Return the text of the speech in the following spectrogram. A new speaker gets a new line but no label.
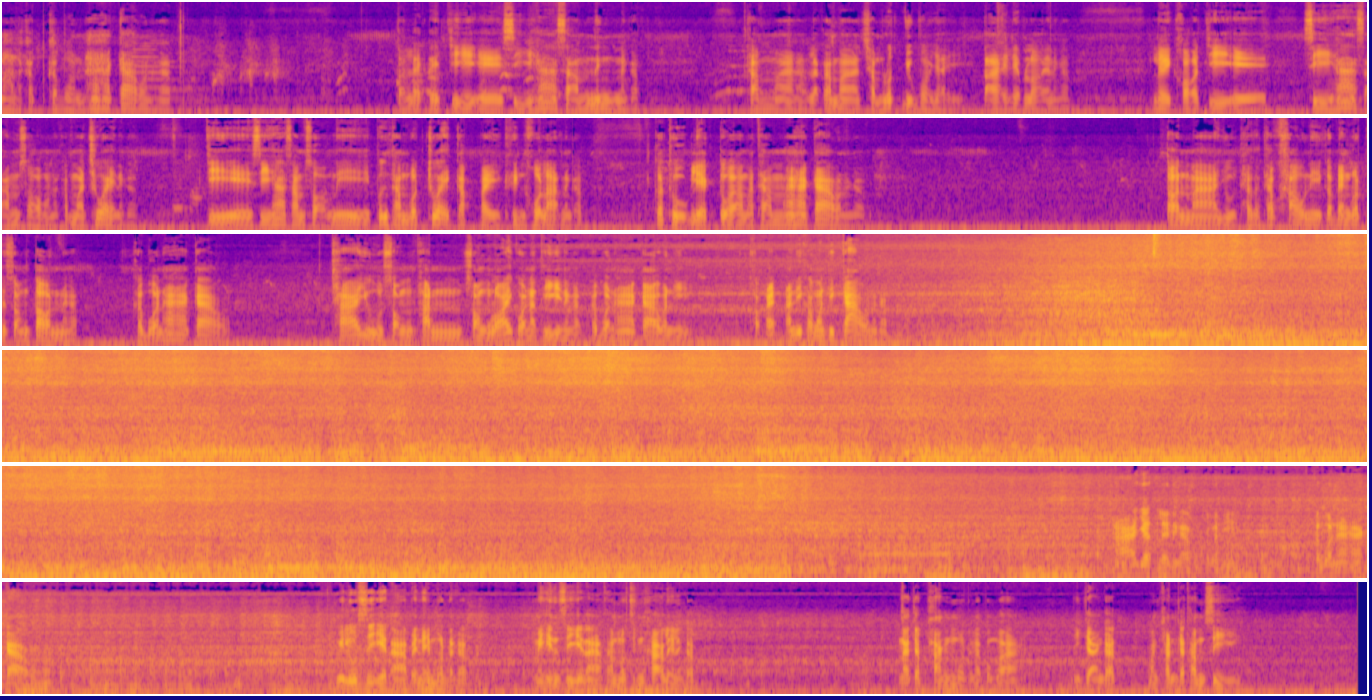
มาแล้วครับขบวน 559 นะครับ ตอนแรกได้ GA 4531 นะครับทำมาแล้วก็มาชำรุดอยู่บ่อใหญ่ตายเรียบร้อยนะครับ เลยขอ GA 4532 นะครับมาช่วยนะครับ GA 4532 นี่เพิ่งทำรถช่วยกลับไปถึงโคราชนะครับ ก็ถูกเรียกตัวมาทำ559 นะครับ ตอนมาอยู่แถวแถวเขานี่ก็แบ่งรถเป็นสองตอนนะครับขบวน 559 ช้าอยู่ 2,200 กว่านาทีนะครับขบวน 59 วันนี้ออันนี้ของวันที่ 9 นะครับ เยอะเลยนะครับ วันนี้ขบวน 559 ไม่รู้ CSR ไปไหนหมดนะครับ ไม่เห็น CSR ทำรถสินค้าเลยนะครับ น่าจะพังหมดนะครับผมว่า อีกอย่างก็บางคันก็ทำสี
